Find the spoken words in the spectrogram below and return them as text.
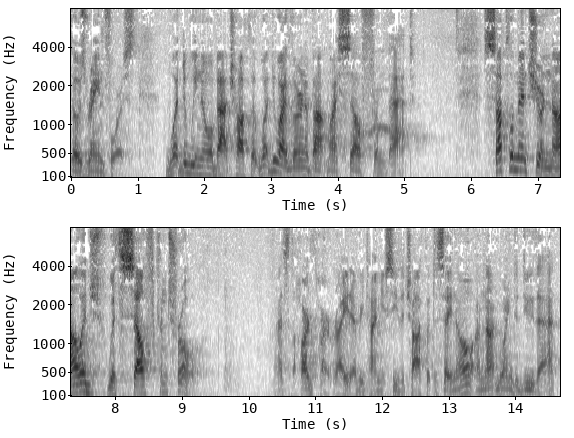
those rainforests. What do we know about chocolate? What do I learn about myself from that? Supplement your knowledge with self-control. That's the hard part, right? Every time you see the chocolate to say, no, I'm not going to do that.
